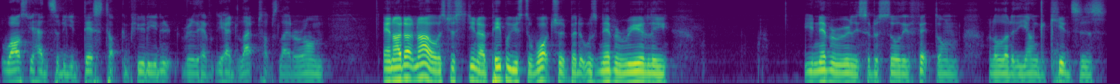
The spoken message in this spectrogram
whilst you had sort of your desktop computer, you didn't really have you had laptops later on. And I don't know, it was just you know people used to watch it, but it was never really you never really sort of saw the effect on on a lot of the younger kids is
